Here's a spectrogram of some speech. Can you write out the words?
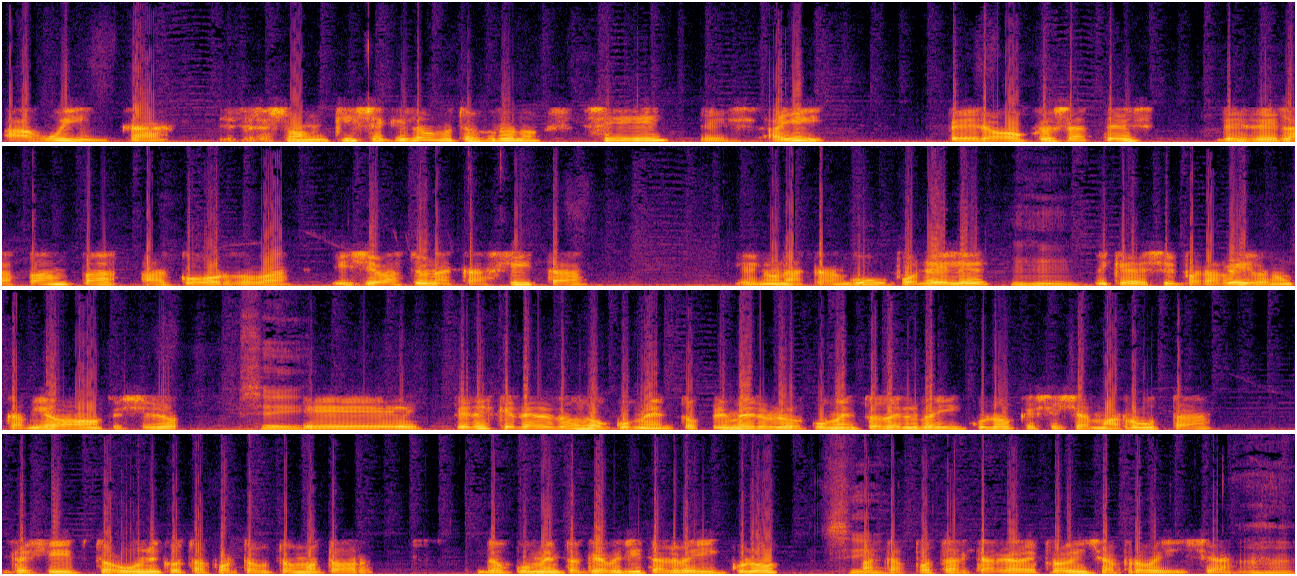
a Huinca, Pero son 15 kilómetros, Bruno, sí, es ahí, pero cruzaste desde La Pampa a Córdoba y llevaste una cajita en una cangú, ponele, ni que decir para arriba, en un camión, qué sé yo, Sí. eh, tenés que tener dos documentos. Primero el documento del vehículo, que se llama ruta, registro único de transporte automotor, documento que habilita el vehículo sí. a transportar carga de provincia a provincia. Ajá.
